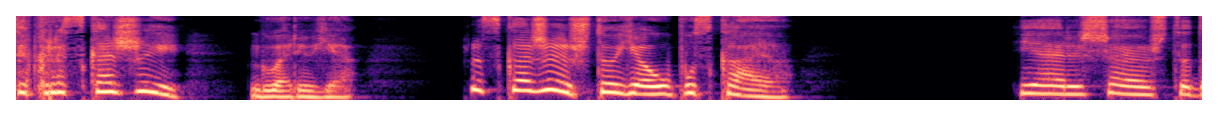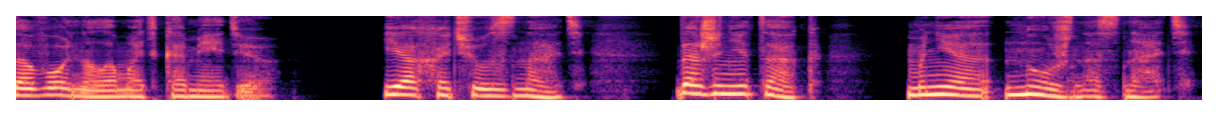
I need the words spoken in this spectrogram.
«Так расскажи!» — говорю я. «Расскажи, что я упускаю!» Я решаю, что довольно ломать комедию. Я хочу знать. Даже не так. Мне нужно знать.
